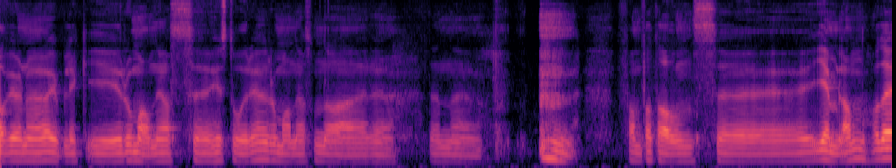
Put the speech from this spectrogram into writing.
avgjørende øyeblikk i Romanias uh, historie. Romania som da er den femme fatalens hjemland. Og det,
